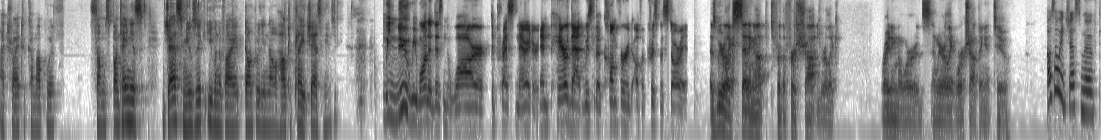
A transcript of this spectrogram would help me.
I tried to come up with some spontaneous jazz music, even if I don't really know how to play jazz music. we knew we wanted this noir, depressed narrator and pair that with the comfort of a Christmas story. As we were like setting up for the first shot, you were like writing the words and we were like workshopping it too. Also, we just moved.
